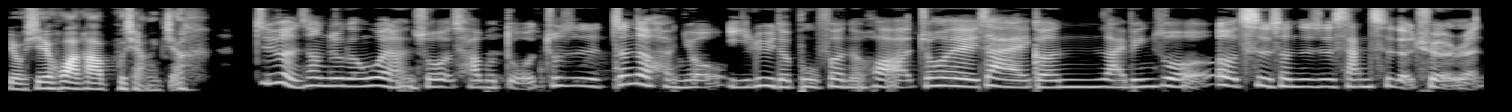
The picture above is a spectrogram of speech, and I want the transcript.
有些话他不想讲。基本上就跟蔚蓝说的差不多，就是真的很有疑虑的部分的话，就会再跟来宾做二次甚至是三次的确认。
